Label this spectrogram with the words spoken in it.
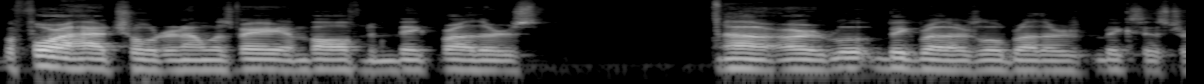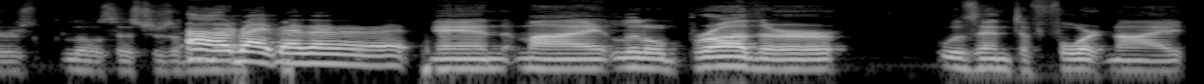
before I had children, I was very involved in Big Brothers, uh, or Big Brothers, Little Brothers, Big Sisters, Little Sisters. Oh, right, right, right, right, right. And my little brother was into Fortnite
